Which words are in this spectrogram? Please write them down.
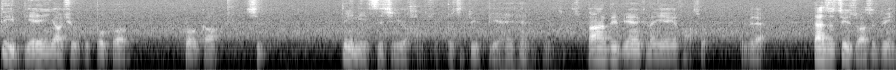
对别人要求不高，过高是对你自己有好处，不是对别人有好处。当然对别人可能也有好处，对不对？但是最主要是对你，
